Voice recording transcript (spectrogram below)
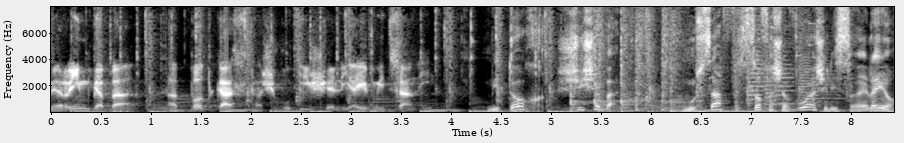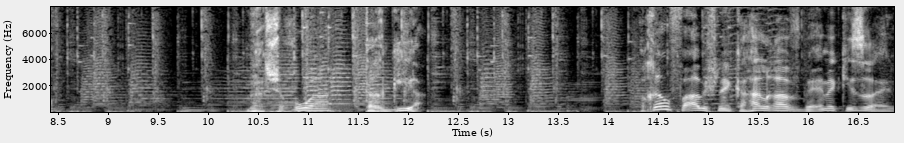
מרים גבה, הפודקאסט השבועי של יאיר מצני. מתוך שיש שבת, מוסף סוף השבוע של ישראל היום. והשבוע תרגיע. אחרי הופעה בפני קהל רב בעמק יזרעאל,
